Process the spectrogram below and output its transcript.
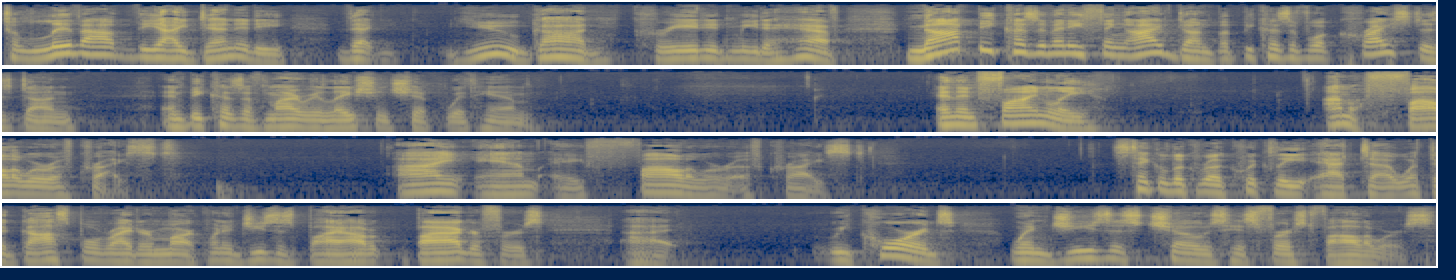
to live out the identity that you, God, created me to have. Not because of anything I've done, but because of what Christ has done and because of my relationship with Him. And then finally, I'm a follower of Christ. I am a follower of Christ. Let's take a look real quickly at uh, what the gospel writer Mark, one of Jesus' bio- biographers, uh, records when Jesus chose his first followers.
